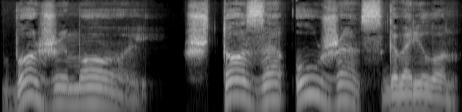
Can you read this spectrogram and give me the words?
«Боже мой, что за ужас!» — говорил он.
